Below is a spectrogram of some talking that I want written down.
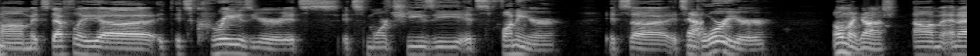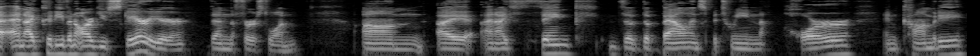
Um, it's definitely uh, it, it's crazier. It's it's more cheesy. It's funnier. It's uh, it's Yeah. gorier. oh my gosh. Um, and I and I could even argue scarier than the first one. Um, I and I think the the balance between horror and comedy,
